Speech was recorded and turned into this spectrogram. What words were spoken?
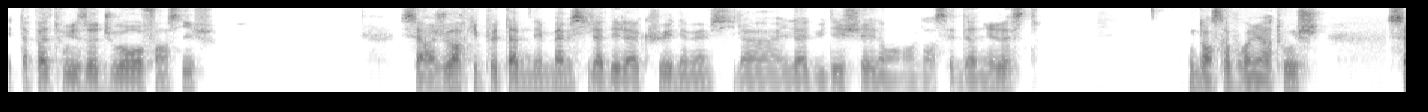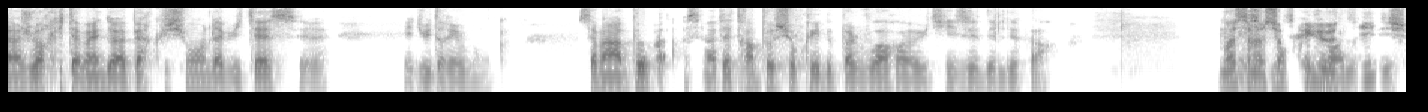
et pas tous les autres joueurs offensifs, c'est un joueur qui peut t'amener, même s'il a des lacunes et même s'il a, du déchet dans, ses derniers gestes ou dans sa première touche, c'est un joueur qui t'amène de la percussion, de la vitesse et, du dribble. Donc, ça m'a un peu, ça m'a peut-être un peu surpris de ne pas le voir euh, utiliser dès le départ. Moi, ça m'a surpris aussi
